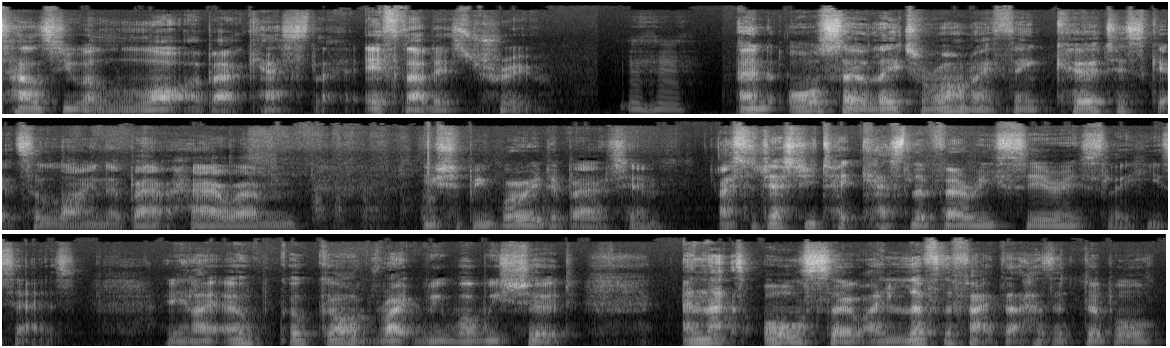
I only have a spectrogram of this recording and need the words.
tells you a lot about Kessler, if that is true. And also later on, I think Curtis gets a line about how um, you should be worried about him. I suggest you take Kessler very seriously, he says. And you're like, oh, oh God, right, we, well, we should. And that's also, I love the fact that has a double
